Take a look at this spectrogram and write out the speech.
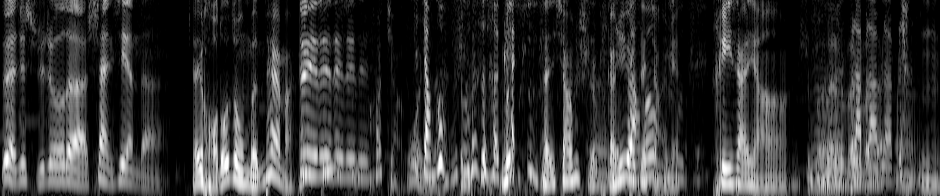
对，就徐州的、单县的，还有好多种门派嘛。对对对对对。好像讲过，讲过无数次了，什么感似曾相识，嗯感觉要再讲一遍。黑山羊什什么么什，么不啦不啦不啦不啦嗯。嗯，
